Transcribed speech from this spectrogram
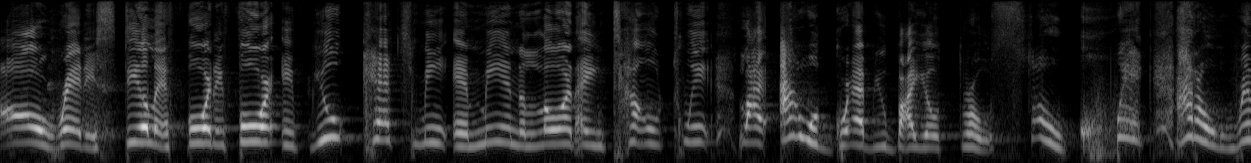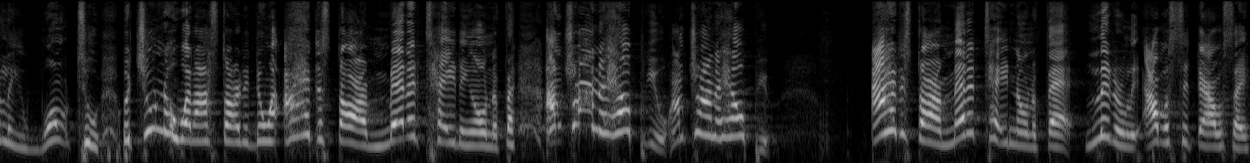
already, still at 44, if you catch me and me and the Lord ain't tone twin, like I will grab you by your throat so quick. I don't really want to. But you know what I started doing? I had to start meditating on the fact I'm trying to help you. I'm trying to help you. I had to start meditating on the fact, literally, I would sit there, I would say,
